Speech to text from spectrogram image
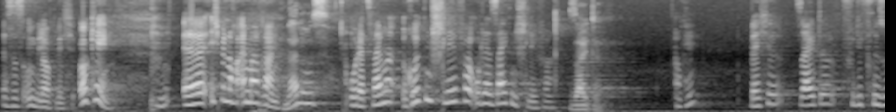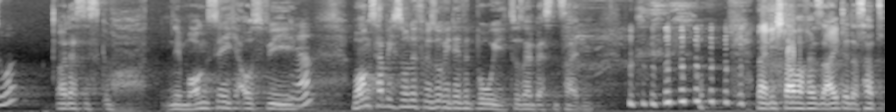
Es ist unglaublich. Okay, äh, ich bin noch einmal dran. Na los. Oder zweimal. Rückenschläfer oder Seitenschläfer? Seite. Okay. Welche Seite für die Frisur? Oh, das ist. Oh, nee, morgens sehe ich aus wie. Ja? Morgens habe ich so eine Frisur wie David Bowie zu seinen besten Zeiten. Nein, ich schlafe auf der Seite, das hat.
